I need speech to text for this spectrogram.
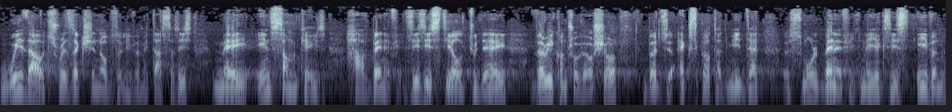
without resection of the liver metastasis may, in some cases, have benefits. This is still today very controversial, but the experts admit that a small benefit may exist even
